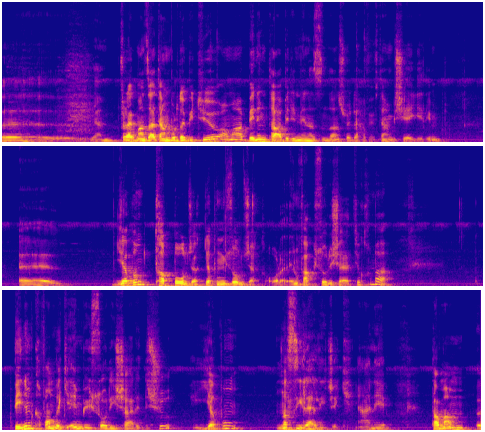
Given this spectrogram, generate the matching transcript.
Ee, Yani fragman zaten burada bitiyor ama benim tabirim en azından şöyle hafiften bir şeye geleyim. Ee, yapım tatlı olacak, yapım güzel olacak. Orada en ufak bir soru işareti yok ama benim kafamdaki en büyük soru işareti şu. Yapım nasıl ilerleyecek? Yani tamam e,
